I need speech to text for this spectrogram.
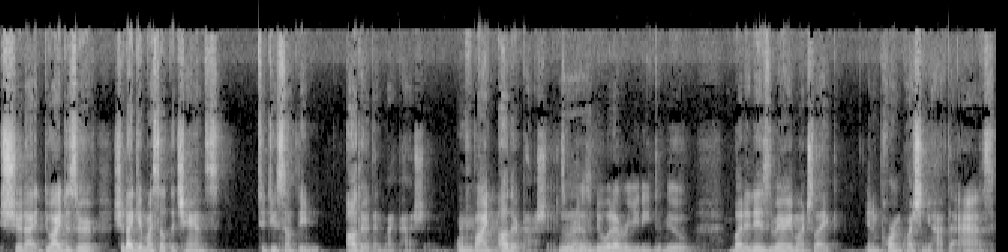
should I do I deserve should I give myself the chance to do something other than my passion or mm. find other passions or mm. just do whatever you need to mm-hmm. do. But it is very much like an important question you have to ask.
